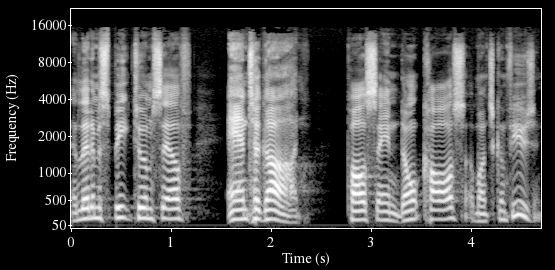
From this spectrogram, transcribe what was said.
and let him speak to himself and to God. Paul's saying, don't cause a bunch of confusion.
